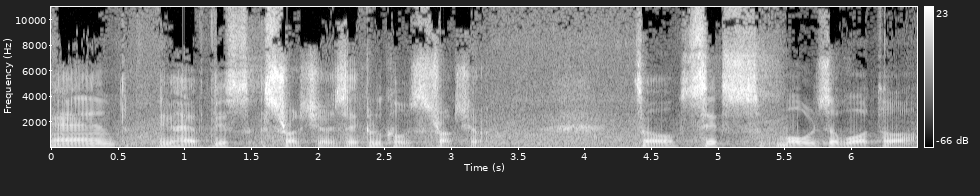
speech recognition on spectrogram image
and you have this structure, the glucose structure. So six moles of water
